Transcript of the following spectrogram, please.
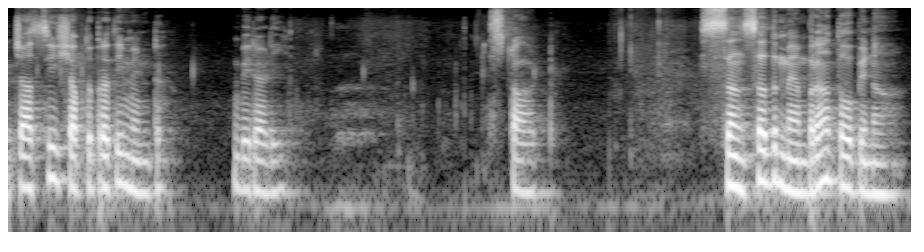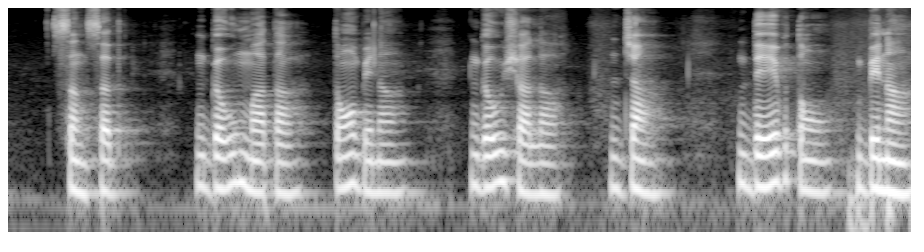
85 ਸ਼ਬਦ ਪ੍ਰਤੀ ਮਿੰਟ, ਬਿਰਾੜੀ। ਸਟਾਰਟ। ਸੰਸਦ ਮੈਂਬਰਾਂ ਤੋਂ ਬਿਨਾਂ, ਸੰਸਦ, ਗਊ ਮਾਤਾ ਤੋਂ ਬਿਨਾਂ, ਗਊਸ਼ਾਲਾ ਜਾਂ ਦੇਵ ਤੋਂ ਬਿਨਾਂ,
